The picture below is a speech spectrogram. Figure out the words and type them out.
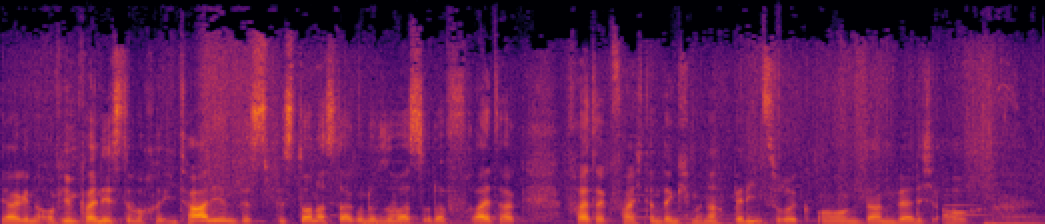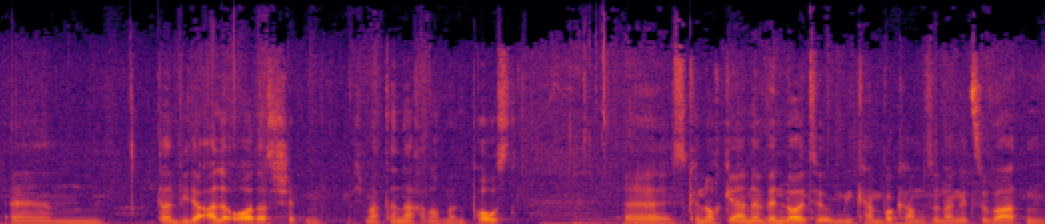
Ja, genau. Auf jeden Fall nächste Woche Italien bis, bis Donnerstag oder sowas oder Freitag. Freitag fahre ich dann, denke ich mal, nach Berlin zurück und dann werde ich auch ähm, dann wieder alle Orders shippen. Ich mache dann nachher nochmal einen Post. Äh, Es können auch gerne, wenn Leute irgendwie keinen Bock haben, so lange zu warten,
